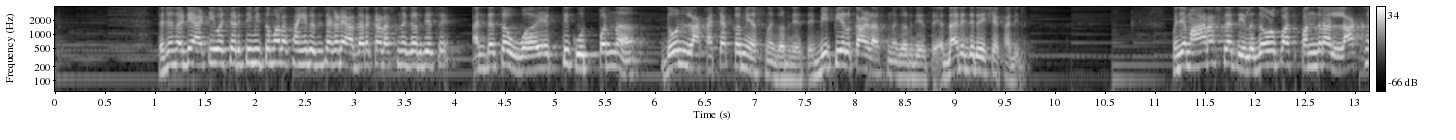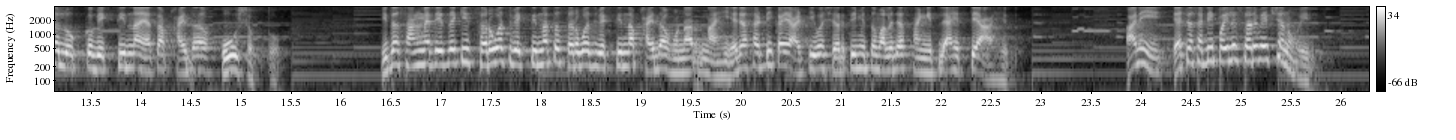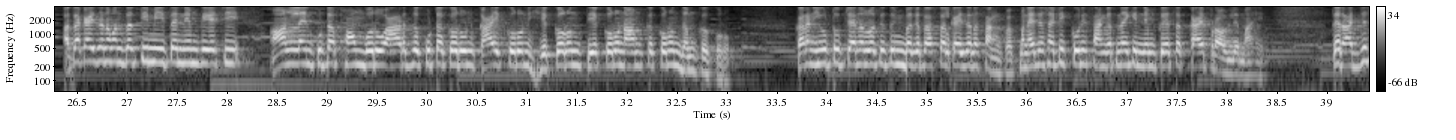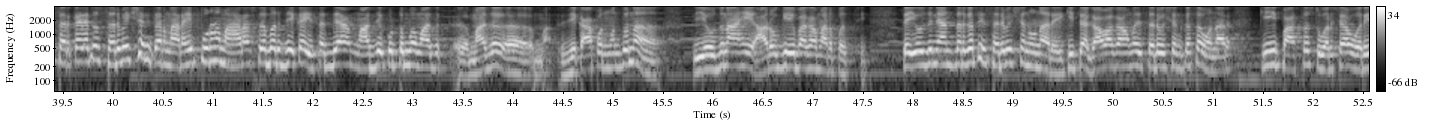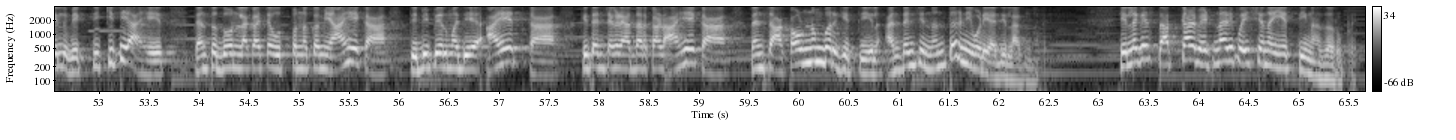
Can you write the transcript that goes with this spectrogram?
त्याच्यासाठी अटी व शर्ती मी तुम्हाला सांगितलं त्याच्याकडे आधार कार्ड असणं गरजेचं आहे आणि त्याचं वैयक्तिक उत्पन्न दोन लाखाच्या कमी असणं गरजेचं आहे. बीपीएल कार्ड असणं गरजेचं आहे दारिद्र्य रेषेखालील. म्हणजे महाराष्ट्रातील जवळपास पंधरा लाख लोक व्यक्तींना याचा फायदा होऊ शकतो. इथं सांगण्यात येतं की सर्वच व्यक्तींना तर सर्वच व्यक्तींना फायदा होणार नाही. याच्यासाठी काही अटी व शर्ती मी तुम्हाला ज्या सांगितल्या आहेत त्या आहेत. आणि याच्यासाठी पहिले सर्वेक्षण होईल. आता काही जण म्हणतात की मी इथं नेमकं याची ऑनलाईन कुठं फॉर्म भरू अर्ज कुठं करून काय करून हे करून ते करून आमकं करून धमकं करू. कारण यूट्यूब चॅनलवरती तुम्ही बघत असाल काही जण सांगतात. पण याच्यासाठी कोणी सांगत नाही की नेमकं याचं काय प्रॉब्लेम आहे. तर राज्य सरकार याचं सर्वेक्षण करणार आहे. पूर्ण महाराष्ट्रभर जे काही सध्या माझे कुटुंब माझं माझं जे का आपण म्हणतो ना ती योजना आहे आरोग्य विभागामार्फतची. त्या योजनेअंतर्गत हे सर्वेक्षण होणार आहे की त्या गावागावामध्ये सर्वेक्षण कसं होणार? की पासष्ट वर्षावरील व्यक्ती किती आहेत? त्यांचं दोन लाखाच्या उत्पन्न कमी आहे का? ते बी पी एलमध्ये आहेत का? की त्यांच्याकडे आधार कार्ड आहे का? त्यांचा अकाउंट नंबर घेतील आणि त्यांची नंतर निवड यादी लागणार आहे. हे लगेच तात्काळ भेटणारे पैसे नाही आहेत तीन हजार रुपये.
